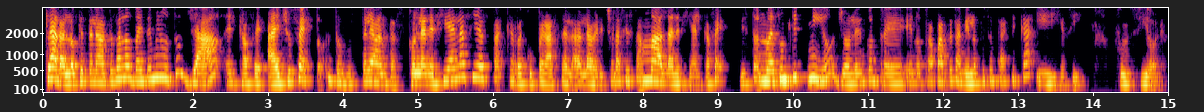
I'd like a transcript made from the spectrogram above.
Claro, a lo que te levantas a los 20 minutos, ya el café ha hecho efecto, entonces te levantas con la energía de la siesta que recuperaste al, al haber hecho la siesta más la energía del café. ¿Listo? No es un tip mío, yo lo encontré en otra parte, también lo puse en práctica y dije, sí, funciona.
